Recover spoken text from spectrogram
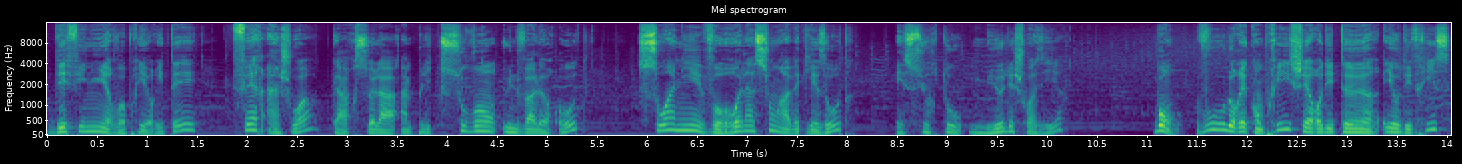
définir vos priorités, faire un choix, car cela implique souvent une valeur haute, soigner vos relations avec les autres et surtout mieux les choisir. Bon, vous l'aurez compris, chers auditeurs et auditrices,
